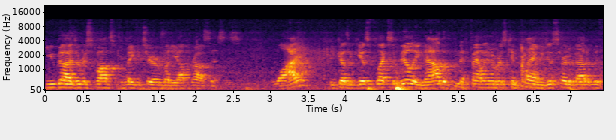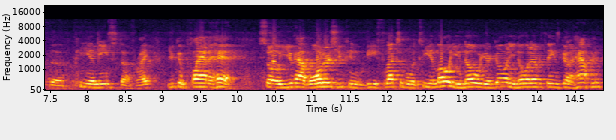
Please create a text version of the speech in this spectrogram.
you guys are responsible for making sure everybody out processes. Why? Because it gives flexibility. Now the family members can plan. We just heard about it with the PME stuff, right? You can plan ahead. So you have orders, you can be flexible with TMO, you know where you're going, you know what everything's gonna happen,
